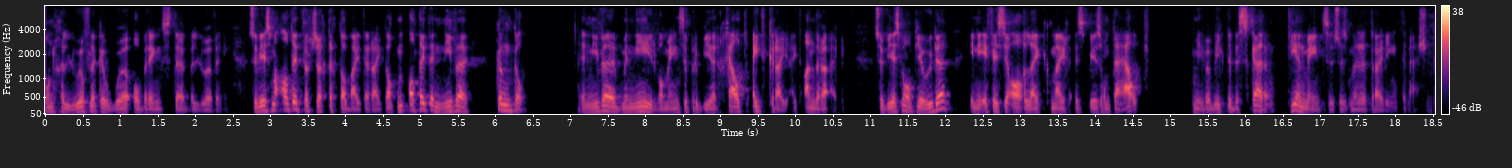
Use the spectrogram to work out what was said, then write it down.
ongelooflike hoë opbrengste beloof nie. So wees maar altyd versigtig daar buite ry. Daar kom altyd 'n nuwe kinkel, 'n nuwe manier waar mense probeer geld uitkry uit ander uit. So wees maar op jou hoede en die FSCA lyk like my is besig om te help om die publiek te beskerm teen mense soos Mirror Trading International.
